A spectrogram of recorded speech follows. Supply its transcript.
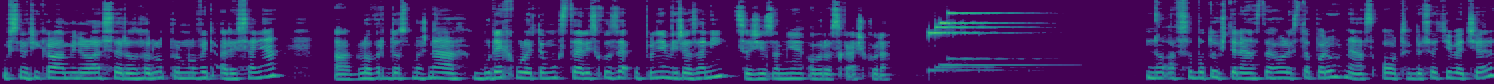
už jsem říkala minule, se rozhodl promluvit Adesanya a Glover dost možná bude kvůli tomu z té diskuze úplně vyřazený, což je za mě obrovská škoda. No a v sobotu 14. listopadu nás od 10 večer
